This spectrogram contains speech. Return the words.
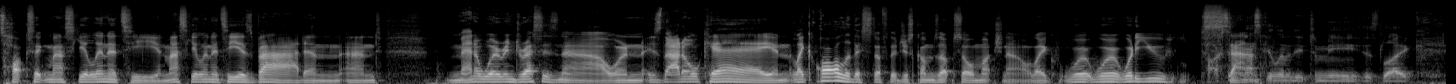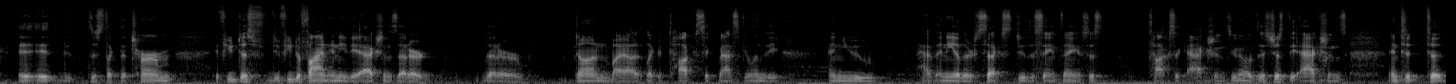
toxic masculinity and masculinity is bad and and men are wearing dresses now and is that okay and like all of this stuff that just comes up so much now like where where, where do you Toxic stand masculinity to me is like it, it just like the term. If you just if you define any of the actions that are that are done by a, like a toxic masculinity, and you have any other sex do the same thing, it's just toxic actions. You know, it's just the actions, and to to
